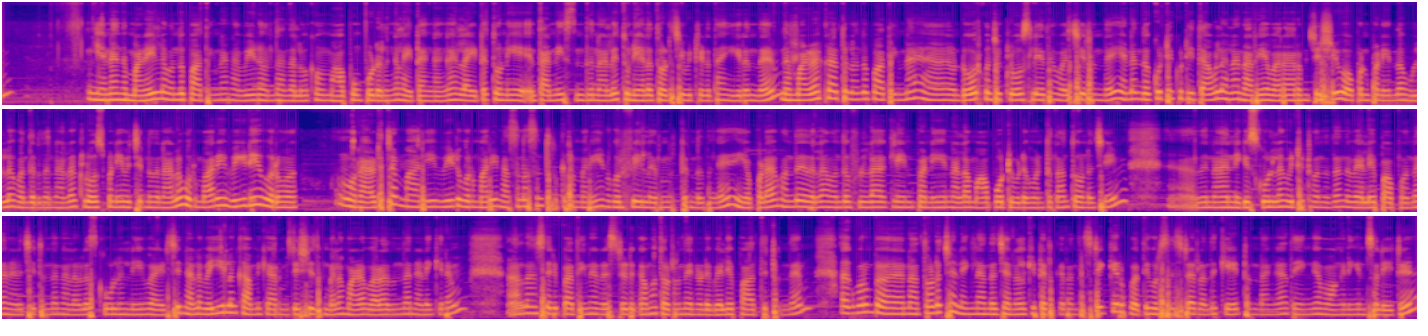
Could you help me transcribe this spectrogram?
ஏன்னா இந்த மழையில் வந்து பார்த்திங்கன்னா நான் வீடு வந்து அந்தளவுக்கு மாப்பும் போடலுங்க லைட்டாங்கங்க லைட்டாக துணி தண்ணி சிந்துனாலே துணியெல்லாம் தொடச்சி விட்டுட்டு தான் இருந்தேன். இந்த மழை காற்றுல வந்து பார்த்திங்கன்னா டோர் கொஞ்சம் க்ளோஸ்லேயே தான் வச்சுருந்தேன். ஏன்னா இந்த குட்டி குட்டி தவளெல்லாம் நிறைய வர ஆரம்பிச்சிச்சு. ஓப்பன் பண்ணியிருந்தா உள்ளே வந்துருந்தனால க்ளோஸ் பண்ணி வச்சுருந்ததுனால ஒரு மாதிரி வீடே ஒரு ஒரு அடைச்ச மாதிரி வீடு ஒரு மாதிரி நச நசன்ட்டு இருக்கிற மாதிரி எனக்கு ஒரு ஃபீல் இருந்துட்டு இருந்ததுங்க. எப்படா வந்து இதெல்லாம் வந்து ஃபுல்லாக க்ளீன் பண்ணி நல்லா மா போட்டு விடுவேன்ட்டு தான் தோணுச்சு. அது நான் இன்றைக்கி ஸ்கூல்லாம் விட்டுட்டு வந்து தான் இந்த வேலையை பார்ப்போம் தான் நினச்சிட்டு இருந்தேன். நல்ல வேலை ஸ்கூலும் லீவ் ஆகிடுச்சு நல்ல வெயிலும் காமிக்க ஆரம்பிச்சிச்சு. இதுக்கு மேலே மழை வராதுன்னு தான் நினைக்கிறேன். அதனால தான் சரி பார்த்திங்கன்னா ரெஸ்ட் எடுக்காமல் தொடர்ந்து என்னோடய வேலையை பார்த்துட்டு இருந்தேன். அதுக்கப்புறம் இப்போ நான் தொடச்சேன் இல்லைங்களா அந்த ஜன்னல் கிட்ட இருக்கிற அந்த ஸ்டிக்கர் பற்றி ஒரு சிஸ்டர் வந்து கேட்டிருந்தாங்க. அது எங்கே வாங்குனீங்கன்னு சொல்லிட்டு.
